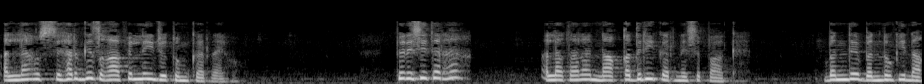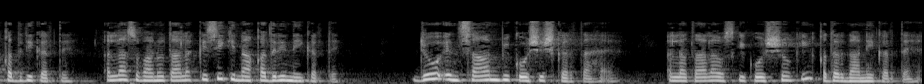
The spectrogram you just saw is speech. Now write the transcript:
اللہ اس سے ہرگز غافل نہیں جو تم کر رہے ہو۔ پھر اسی طرح اللہ تعالیٰ ناقدری کرنے سے پاک ہے۔ بندے بندوں کی ناقدری کرتے اللہ سبحان تعالیٰ کسی کی ناقدری نہیں کرتے۔ جو انسان بھی کوشش کرتا ہے، اللہ تعالیٰ اس کی کوششوں کی قدردانی کرتے ہیں۔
